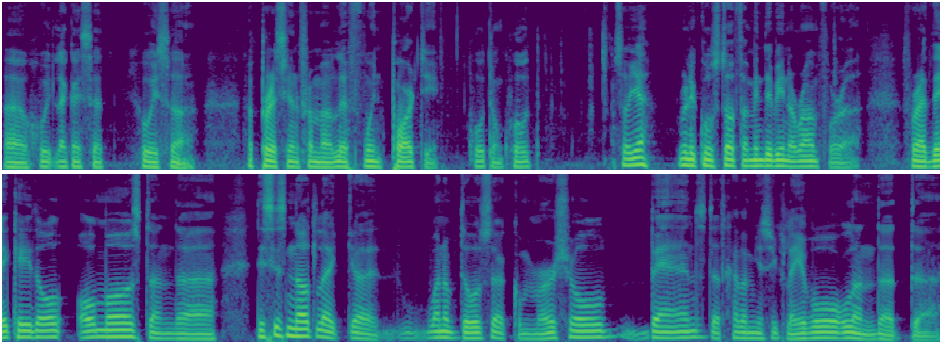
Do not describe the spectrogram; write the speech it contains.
who, like I said, who is a president from a left wing party quote unquote. So yeah, really cool stuff. I mean, they've been around for a for a decade all, almost, and uh, this is not like uh, one of those uh, commercial bands that have a music label and that uh,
